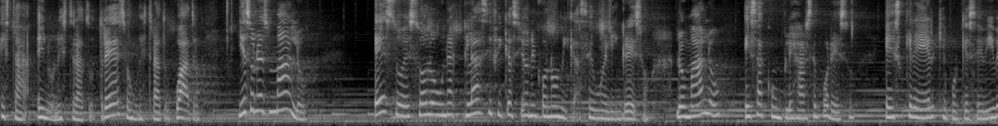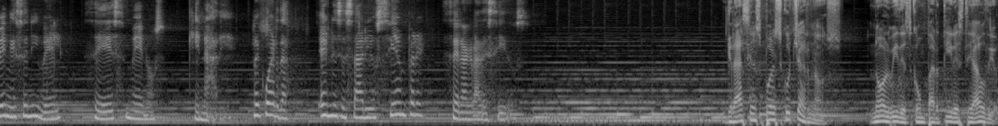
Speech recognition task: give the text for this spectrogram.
está en un estrato 3 o un estrato 4. Y eso no es malo. Eso es solo una clasificación económica según el ingreso. Lo malo es acomplejarse por eso, es creer que porque se vive en ese nivel se es menos que nadie. Recuerda, es necesario siempre ser agradecidos. Gracias por escucharnos. No olvides compartir este audio.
